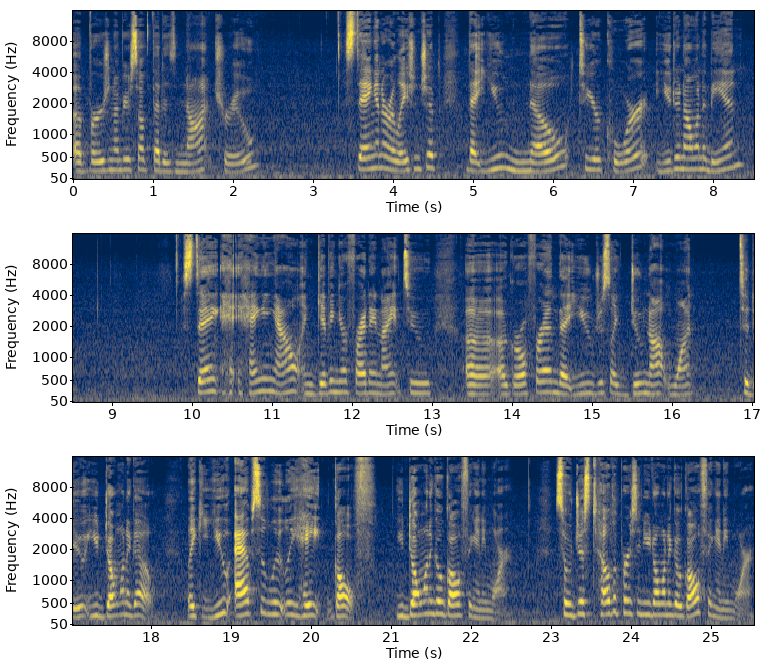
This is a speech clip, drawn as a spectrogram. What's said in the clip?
a version of yourself that is not true staying in a relationship that you know to your core you do not want to be in staying h- hanging out and giving your friday night to a, a girlfriend that you just like do not want to do you don't want to go. Like you absolutely hate golf. You don't want to go golfing anymore. So just tell the person you don't want to go golfing anymore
